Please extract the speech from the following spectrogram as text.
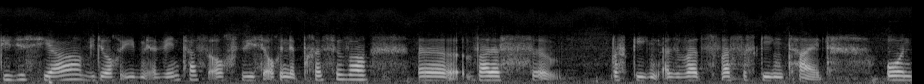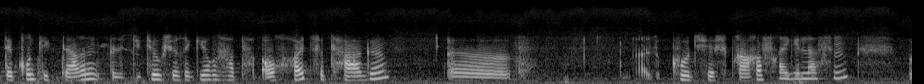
dieses Jahr, wie du auch eben erwähnt hast, auch wie es auch in der Presse war, äh, war das äh, was gegen, also war das, was das Gegenteil. Und der Grund liegt darin, also die türkische Regierung hat auch heutzutage äh, also kurdische Sprache freigelassen, äh,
